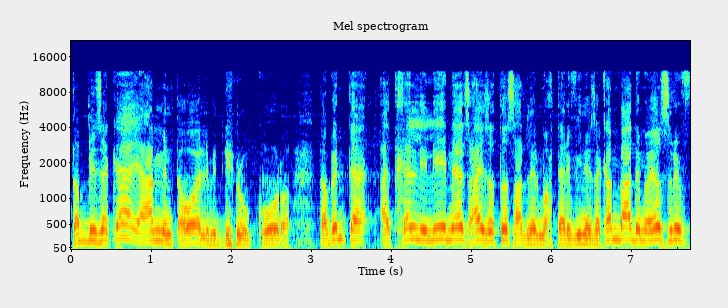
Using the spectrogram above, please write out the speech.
طب بذكاء يا عم أنت هو اللي بتديره الكورة. طب أنت هتخلي ليه ناس عايزة تصعد للمحترفين؟ إذا كان بعد ما يصرف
